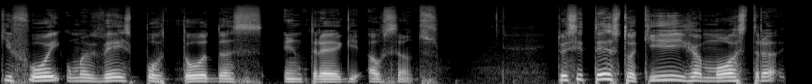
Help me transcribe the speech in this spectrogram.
que foi uma vez por todas entregue aos santos. Então, esse texto aqui já mostra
